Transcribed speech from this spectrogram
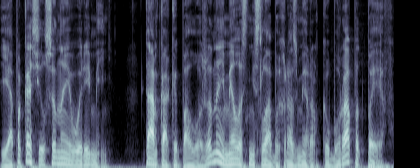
Я покосился на его ремень. Там, как и положено, имелось неслабых размеров кобура под ПФ.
